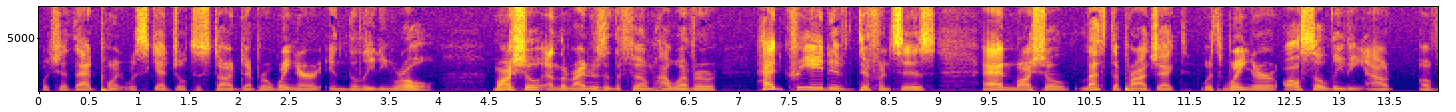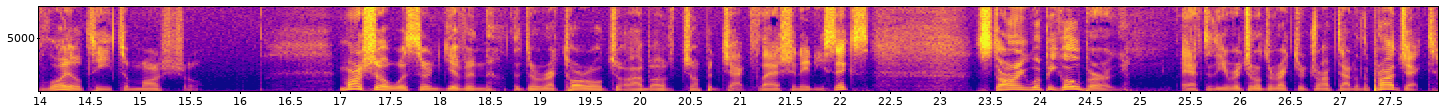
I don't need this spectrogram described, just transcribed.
which at that point was scheduled to star Deborah Winger in the leading role. Marshall and the writers of the film, however, had creative differences and Marshall left the project, with Winger also leaving out of loyalty to Marshall. Marshall was soon given the directorial job of Jumpin' Jack Flash in 86, starring Whoopi Goldberg, after the original director dropped out of the project.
